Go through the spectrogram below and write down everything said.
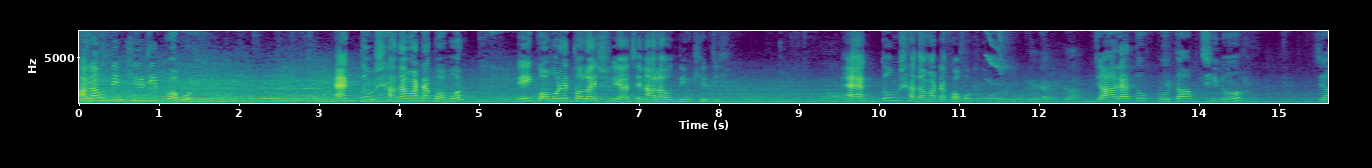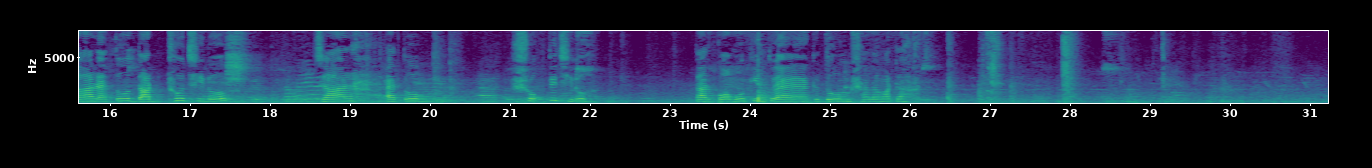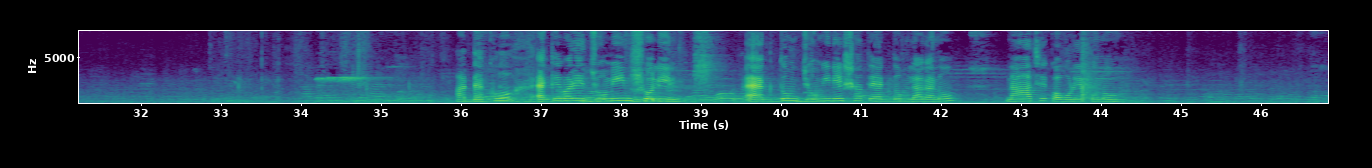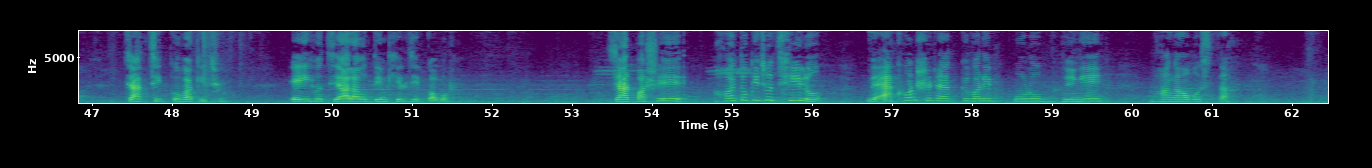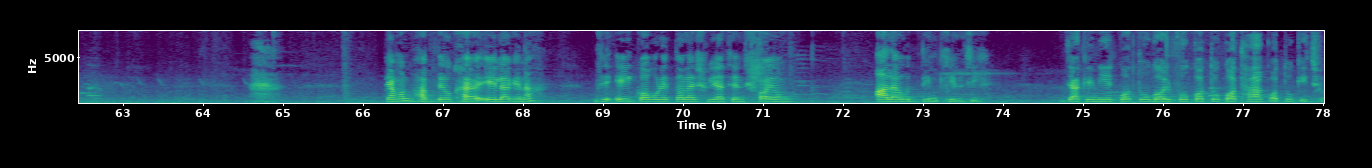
আলাউদ্দিন খিলজির কবর। একদম সাদামাটা কবর। এই কবরের তলায় শুয়ে আছেন আলাউদ্দিন খিলজি। একদম সাদামাটা কবর। যার এত প্রতাপ ছিল, যার এত দার্ঢ্য ছিল, যার এত শক্তি ছিল, তার কবর কিন্তু একদম সাদামাটা। আর দেখো, একেবারে জমিন সলিল। একদম জমিনের সাথে একদম লাগানো। না আছে কবরের কোনো চাকচিক্য বা কিছু। এই হচ্ছে আলাউদ্দিন খিলজির কবর। চারপাশে হয়তো কিছু ছিল, এখন সেটা একেবারে পুরো ভেঙে ভাঙা অবস্থা। কেমন ভাবতেও এ লাগে না যে এই কবরের তলায় শুয়ে আছেন স্বয়ং আলাউদ্দিন খিলজি, যাকে নিয়ে কত গল্প, কত কথা, কত কিছু।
